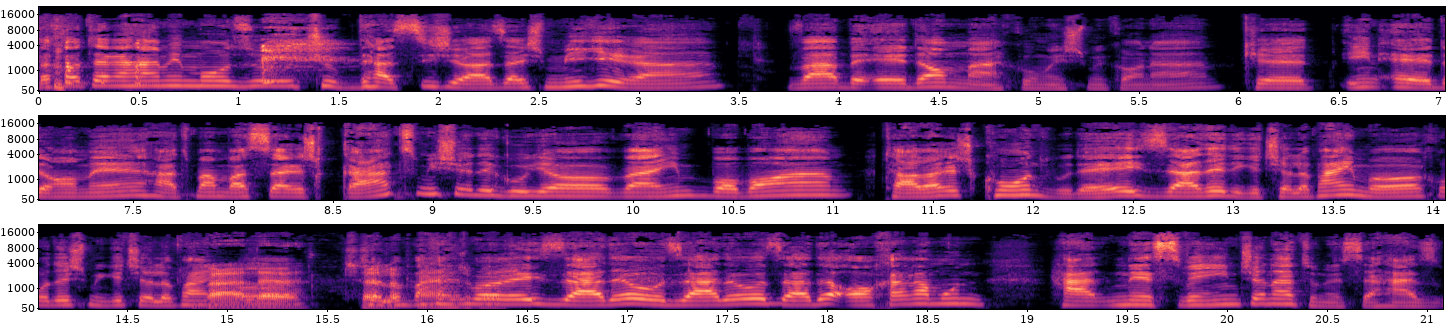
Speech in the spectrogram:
به خاطر همین موضوع چوب دستیشو ازش می‌گیرن. و به اعدام محکومش می‌کنن که این اعدامه حتما باید سرش قطع می‌شده گویا و این بابا هم تبرش کند بوده. ای زده دیگه. 45 بار خودش میگه 45 بله، بار. 45 بار. ای زده و زده و زده. آخرم اون نصف این چه نتونسته هز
